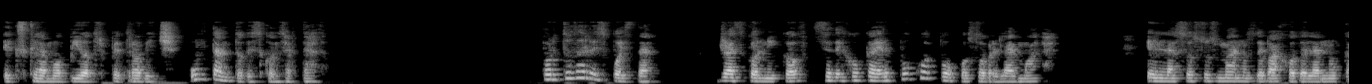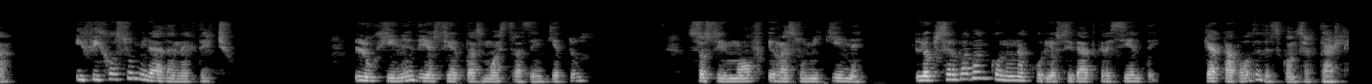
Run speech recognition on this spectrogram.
exclamó Piotr Petrovich, un tanto desconcertado. Por toda respuesta, Raskolnikov se dejó caer poco a poco sobre la almohada. Enlazó sus manos debajo de la nuca y fijó su mirada en el techo. Lujine dio ciertas muestras de inquietud. Sosimov y Razumikine le observaban con una curiosidad creciente que acabó de desconcertarle.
